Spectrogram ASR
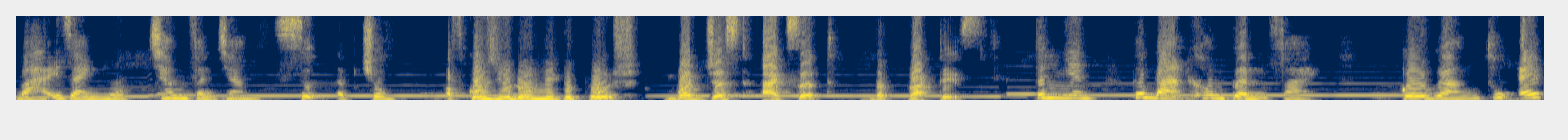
và hãy dành 100% sự tập trung. Of course, you don't need to push, but just accept the practice. Tất nhiên, các bạn không cần phải cố gắng thúc ép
